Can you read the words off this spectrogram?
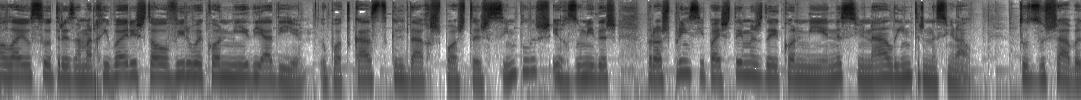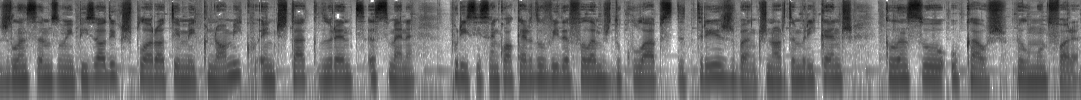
Olá, eu sou a Teresa Mar Ribeiro e está a ouvir o Economia Dia a Dia, o podcast que lhe dá respostas simples e resumidas para os principais temas da economia nacional e internacional. Todos os sábados lançamos um episódio que explora o tema económico em destaque durante a semana. Por isso, e sem qualquer dúvida, falamos do colapso de três bancos norte-americanos que lançou o caos pelo mundo fora.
